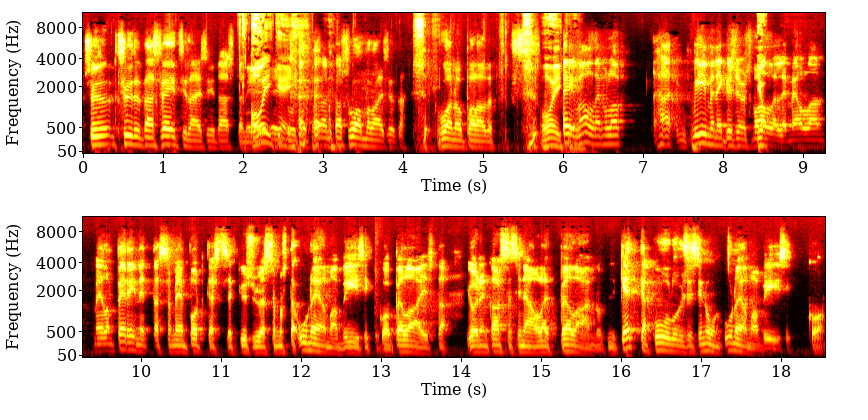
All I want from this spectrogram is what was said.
sy, syytetään sveitsiläisiä tästä, niin Oikein. ei, ei ainakaan suomalaisilta huonoa palautetta. Oikein. Hei Valle, mulla on hä- viimeinen kysymys Vallelle. Me ollaan, meillä on perinne tässä meidän podcastissa kysyä semmoista unelmaviisikkoa pelaajista, joiden kanssa sinä olet pelannut. Niin Ketkä kuuluisi sinun unelmaviisikkoon?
